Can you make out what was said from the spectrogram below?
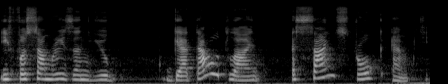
If for some reason you get outline, assign stroke empty.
